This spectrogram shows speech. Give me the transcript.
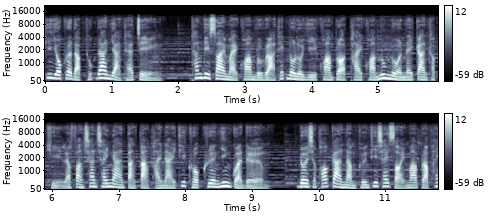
ที่ยกระดับทุกด้านอย่างแท้จริง ทั้งดีไซน์ใหม่ความหรูหราเทคโนโลยีความปลอดภัยความนุ่มนวลในการขับขี่และฟังก์ชันใช้งานต่างๆ ภายในที่ครบเครื่องยิ่งกว่าเดิม โดยเฉพาะการนำพื้นที่ใช้สอยมาปรับให้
